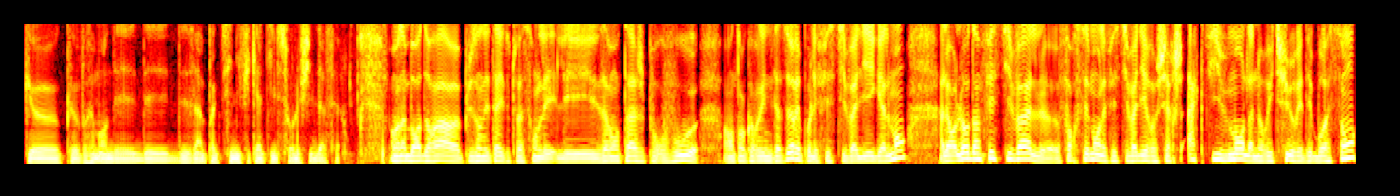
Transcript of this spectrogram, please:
que, que, vraiment des, impacts significatifs sur le chiffre d'affaires. On abordera euh, plus en détail de toute façon les, les avantages pour vous euh, en tant qu'organisateur et pour les festivaliers également. Alors lors d'un festival, forcément les festivaliers recherchent activement de la nourriture et des boissons.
